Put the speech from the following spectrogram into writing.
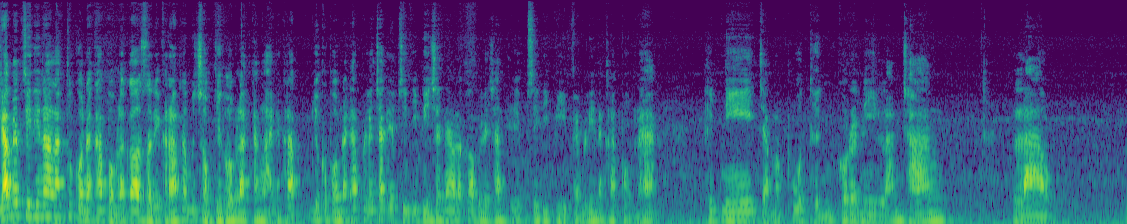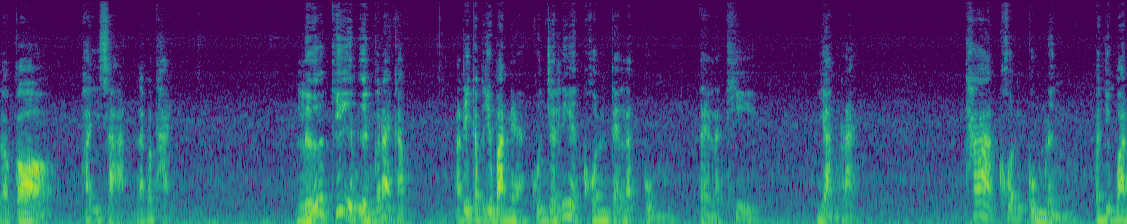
ดีครับ FC ที่น่ารักทุกคนนะครับผมแล้วก็สวัสดีครับท่านผู้ชมที่เคารพรักทั้งหลายนะครับอยู่กับผมนะครับพิรชัด FCTP Channel แล้วก็พิรชัด FCTP Family นะครับผมนะฮะคลิปนี้จะมาพูดถึงกรณีล้านช้างลาว แล้วก็ภาคอีสานแล้วก็ไทย หรือที่อื่นๆก็ได้ครับ อดีตกับปัจจุบันเนี่ยคุณจะเรียกคนแต่ละกลุ่มแต่ละที่อย่างไร ถ้าคนกลุ่มหนึ่ง ปัจจุบัน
